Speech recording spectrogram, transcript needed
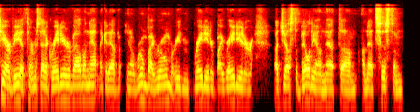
TRV, a thermostatic radiator valve on that, and I could have you know room by room or even radiator by radiator adjustability on that um, on that system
